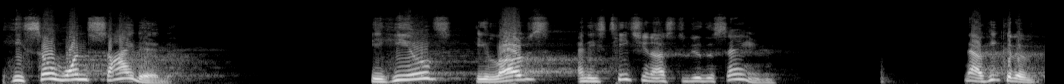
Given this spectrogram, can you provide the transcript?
he's so one sided. He heals, he loves, and he's teaching us to do the same. Now, he could have,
